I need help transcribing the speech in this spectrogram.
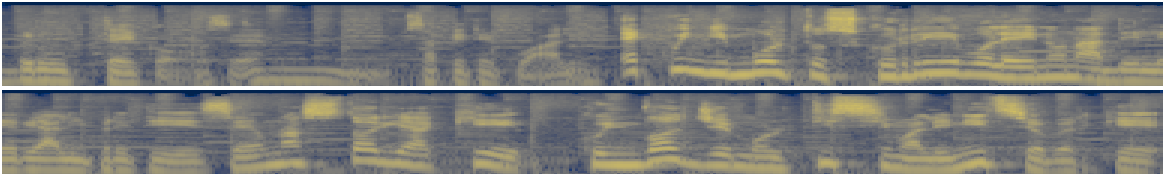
brutte cose, sapete quali. È quindi molto scorrevole e non ha delle reali pretese, è una storia che coinvolge moltissimo all'inizio perché,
